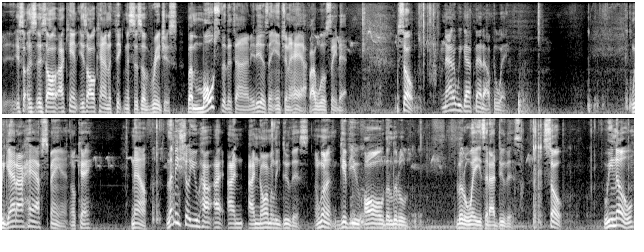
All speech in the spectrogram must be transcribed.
it's, it's, it's all I can't it's all kind of thicknesses of ridges, but most of the time it is an inch and a half. I will say that. So now that we got that out the way, we got our half span, okay? Now, let me show you how I, I, I normally do this. I'm to give you all the little little ways that I do this. So, we know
